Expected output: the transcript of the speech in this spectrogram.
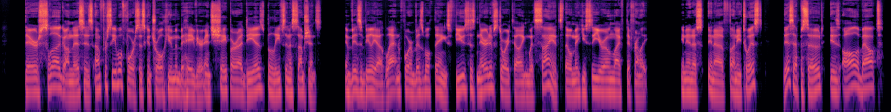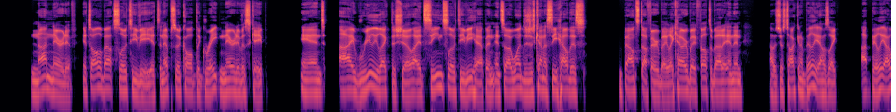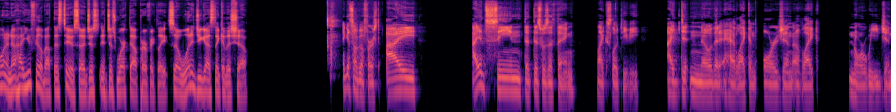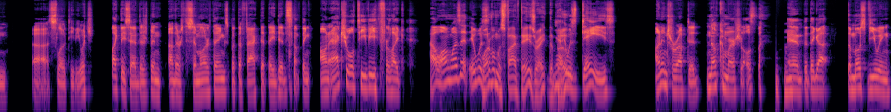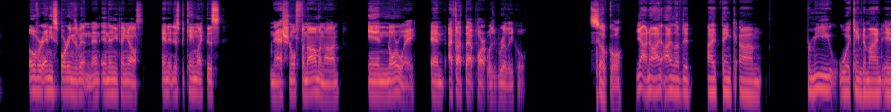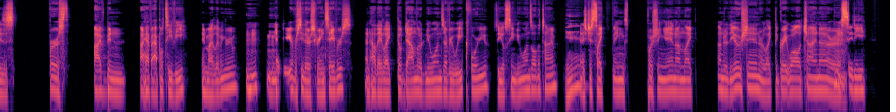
Their slug on this is unforeseeable forces control human behavior and shape our ideas, beliefs, and assumptions. Invisibilia, Latin for invisible things, fuses narrative storytelling with science that will make you see your own life differently. And in a, in a funny twist, this episode is all about non narrative. It's all about slow TV. It's an episode called The Great Narrative Escape. And I really liked the show. I had seen slow TV happen, and so I wanted to just kind of see how this bounced off everybody, like how everybody felt about it. And then I was just talking to Billy. I was like, uh, "Billy, I want to know how you feel about this too." So it just it just worked out perfectly. So what did you guys think of this show? I guess I'll go first. I I had seen that this was a thing, like slow TV. I didn't know that it had like an origin of like Norwegian uh slow TV, which like they said, there's been other similar things, but the fact that they did something on actual TV for like how long was it? It was One of them was five days, right? The yeah, boat. it was days uninterrupted, no commercials, Mhm. and that they got the most viewing over any sporting event and, and anything else. And it just became like this national phenomenon in Norway. And I thought that part was really cool. So cool. Yeah, no, I, I loved it. I think um, for me, what came to mind is first, I've been, I have Apple TV in my living room. Mhm, mhm. And do you ever see their screensavers and how they like, they'll download new ones every week for you. So you'll see new ones all the time. And it's just like things pushing in on like under the ocean or like the Great Wall of China or Hmm. a city.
